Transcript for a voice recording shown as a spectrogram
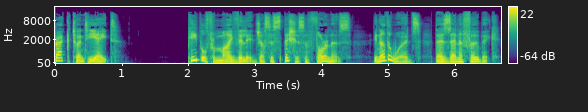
Track 28. People from my village are suspicious of foreigners. In other words, they're xenophobic.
